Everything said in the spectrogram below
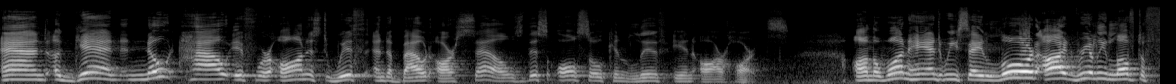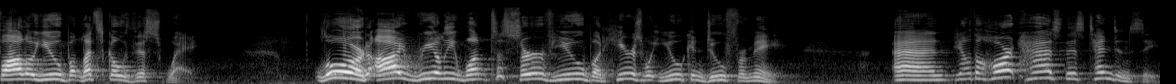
And again, note how, if we're honest with and about ourselves, this also can live in our hearts. On the one hand, we say, Lord, I'd really love to follow you, but let's go this way. Lord, I really want to serve you, but here's what you can do for me. And, you know, the heart has this tendency.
